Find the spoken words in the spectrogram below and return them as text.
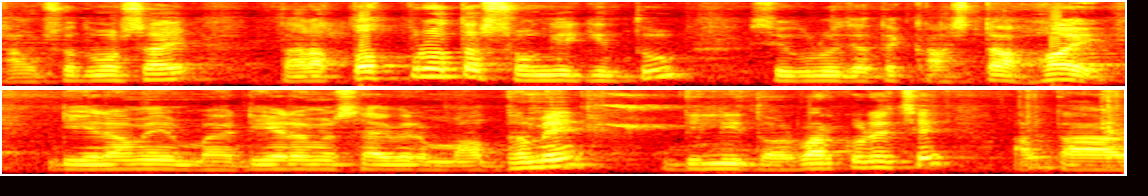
সাংসদ মশাই, তারা তৎপরতার সঙ্গে কিন্তু সেগুলো যাতে কাজটা হয় ডিএরএমের ডিএরএমের সাহেবের মাধ্যমে দিল্লি দরবার করেছে। আর তার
